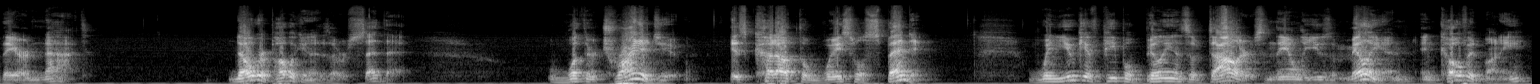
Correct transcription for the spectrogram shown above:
they are not. No Republican has ever said that. What they're trying to do is cut out the wasteful spending. when you give people billions of dollars and they only use a million in COVID money,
